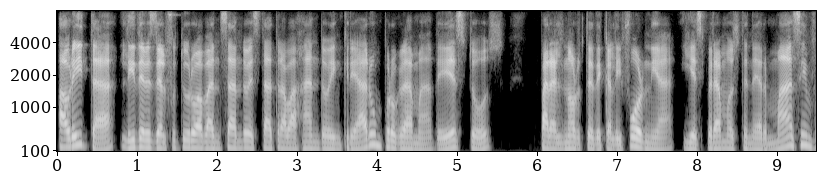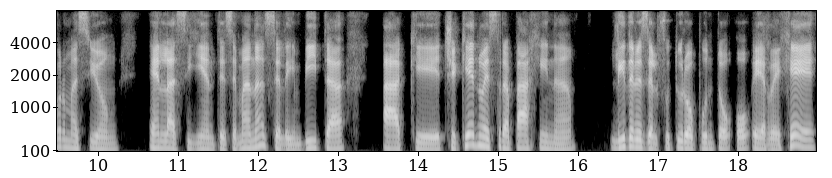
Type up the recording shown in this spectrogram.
Ahorita, Líderes del Futuro Avanzando está trabajando en crear un programa de estos para el norte de California y esperamos tener más información en las siguientes semanas. Se le invita a que chequee nuestra página líderesdelfuturo.org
